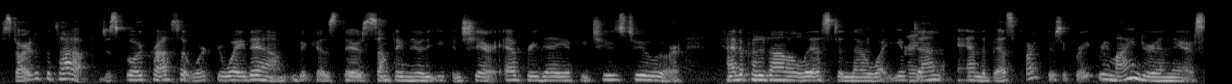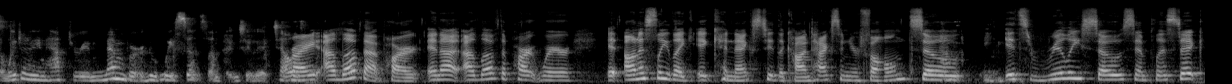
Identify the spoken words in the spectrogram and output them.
start at the top. Just go across it, work your way down because there's something there that you can share every day if you choose to, or kind of put it on a list and know what you've right. done. And the best part, there's a great reminder in there. So we don't even have to remember who we sent something to. It tells Right. I love that part. And I, I love the part where it honestly like it connects to the contacts in your phone. So it's really so simplistic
